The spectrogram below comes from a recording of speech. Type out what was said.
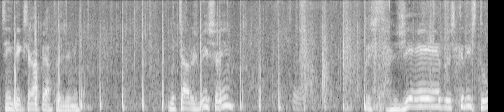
Sim, tem que chegar perto de mim. Lutearam os bichos aí? Jesus Cristo!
